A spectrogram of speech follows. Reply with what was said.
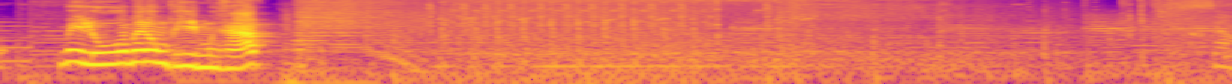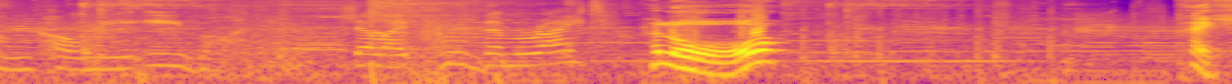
ๆไม่รู้ก็ไม่ต้องพิมพ์ครับ Shall I prove them right? ฮัลโหลไข่เค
